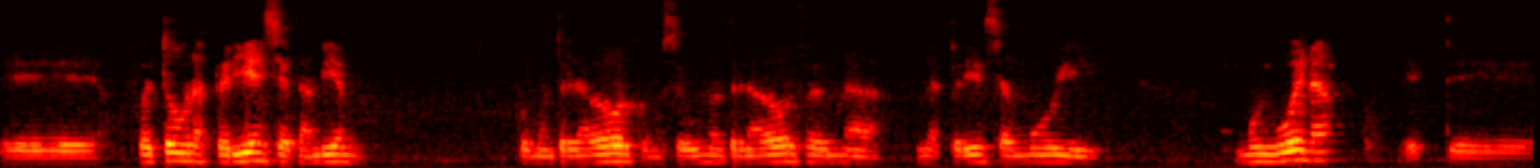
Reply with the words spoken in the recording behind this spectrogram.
Eh, fue toda una experiencia también como entrenador, como segundo entrenador, fue una, una experiencia muy, muy buena. Este,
